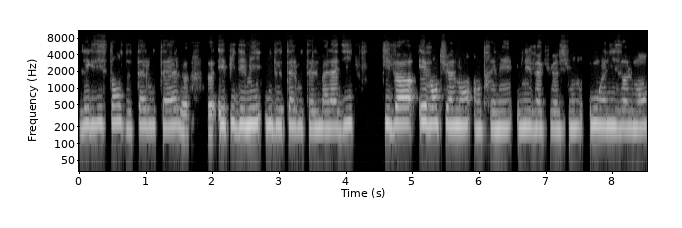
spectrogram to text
l'existence de telle ou telle, épidémie ou de telle ou telle maladie qui va éventuellement entraîner une évacuation ou un isolement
